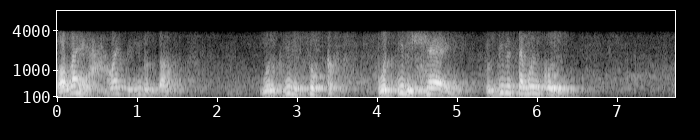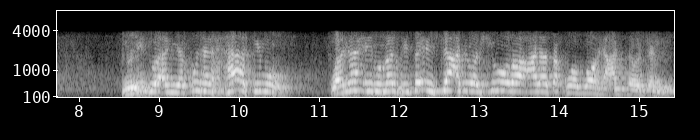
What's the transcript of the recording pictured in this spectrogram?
والله حاولت تجيب الضغط وتجيب السكر وتجيب الشاي وتجيب التموين كله. نريد أن يكون الحاكم ونائب مجلسي الشعب والشورى على تقوى الله عز وجل.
